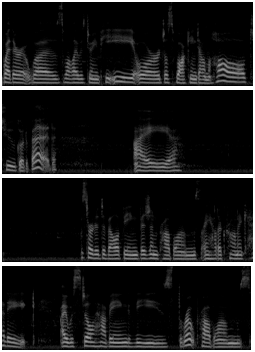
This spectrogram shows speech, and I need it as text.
whether it was while I was doing PE or just walking down the hall to go to bed, I started developing vision problems. I had a chronic headache. I was still having these throat problems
